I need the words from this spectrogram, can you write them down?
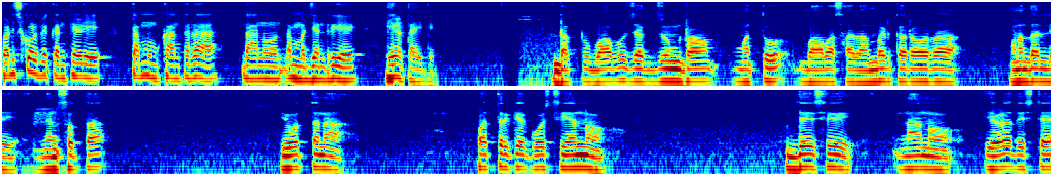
ಪಡಿಸ್ಕೊಳ್ಬೇಕಂಥೇಳಿ ತಮ್ಮ ಮುಖಾಂತರ ನಾನು ನಮ್ಮ ಜನರಿಗೆ ಹೇಳ್ತಾ ಇದ್ದೀನಿ. ಡಾಕ್ಟರ್ ಬಾಬು ಜಗಜುಮ್ ರಾಮ್ ಮತ್ತು ಬಾಬಾ ಸಾಹೇಬ್ ಅಂಬೇಡ್ಕರ್ ಅವರ ಮನದಲ್ಲಿ ನೆನೆಸುತ್ತಾ ಇವತ್ತಿನ ಪತ್ರಿಕೆಗೋಷ್ಠಿಯನ್ನು ಉದ್ದೇಶಿಸಿ ನಾನು ಹೇಳೋದಿಷ್ಟೇ.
